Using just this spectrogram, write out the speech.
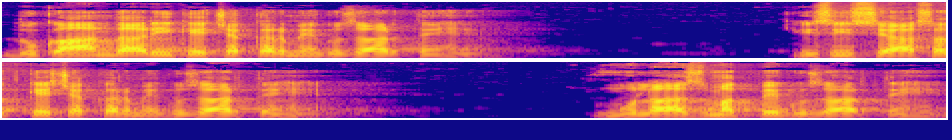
دکانداری کے چکر میں گزارتے ہیں، کسی سیاست کے چکر میں گزارتے ہیں، ملازمت پہ گزارتے ہیں،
